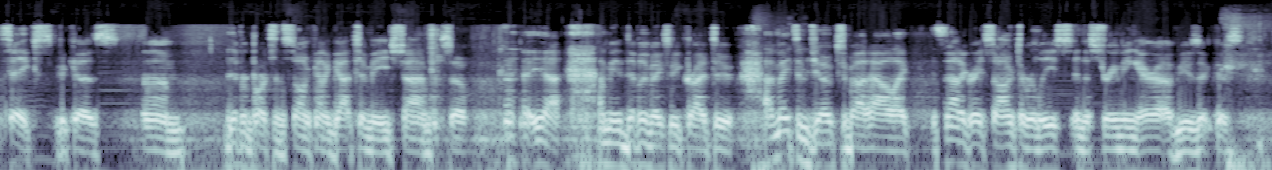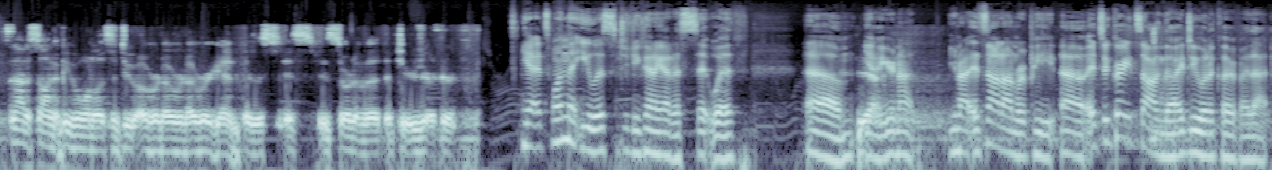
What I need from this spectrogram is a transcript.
takes because um, different parts of the song kind of got to me each time. So yeah, I mean, it definitely makes me cry too. I've made some jokes about how like it's not a great song to release in the streaming era of music because it's not a song that people want to listen to over and over and over again because it's, it's it's sort of a, a tearjerker. Yeah, it's one that you listen to and you kind of got to sit with Um, yeah. Yeah. you're not. You're not. It's not on repeat. Uh, it's a great song, though. I do want to clarify that.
